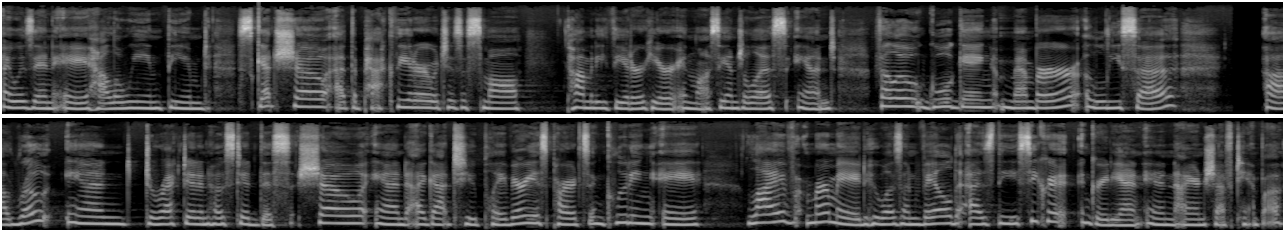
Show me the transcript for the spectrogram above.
I was in a Halloween themed sketch show at the Pack Theater, which is a small comedy theater here in Los Angeles. And fellow Ghoul Gang member Lisa uh, wrote and directed and hosted this show, and I got to play various parts, including a live mermaid who was unveiled as the secret ingredient in Iron Chef Tampa.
